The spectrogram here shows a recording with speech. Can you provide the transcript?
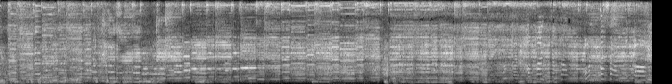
nhiều khi tức là anh em giờ á thực sự nó không phải như là Hãy subscribe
